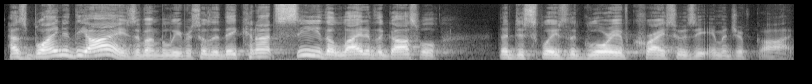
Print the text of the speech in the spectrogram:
has blinded the eyes of unbelievers so that they cannot see the light of the gospel that displays the glory of Christ, who is the image of God.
